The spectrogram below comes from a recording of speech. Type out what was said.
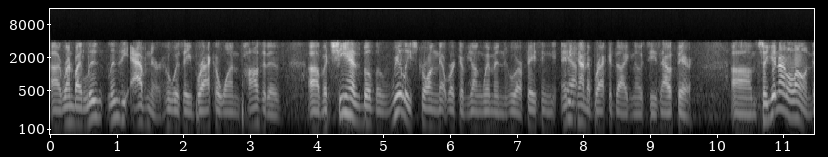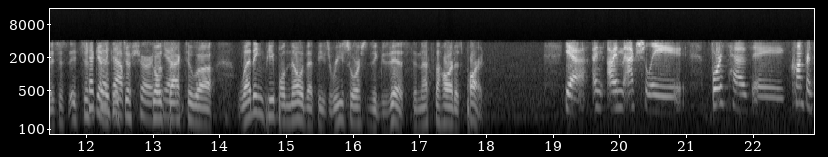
uh, run by Lin- Lindsay Avner, who was a BRCA1 positive. Uh, but she has built a really strong network of young women who are facing any Yeah. kind of BRCA diagnoses out there. Um, so you're not alone. It's just it's just Check again, those it, out just sure, goes yeah. back to uh, letting people know that these resources exist, and that's the hardest part. Yeah, and I'm actually Force has a conference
